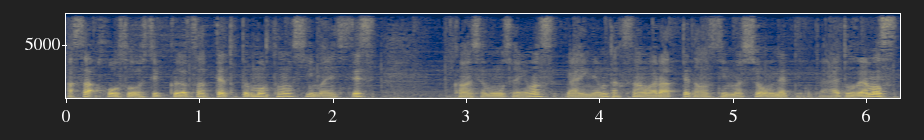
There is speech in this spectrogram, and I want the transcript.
朝放送してくださってとても楽しい毎日です。感謝申し上げます。来年もたくさん笑って楽しみましょうね。ということでありがとうございます。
